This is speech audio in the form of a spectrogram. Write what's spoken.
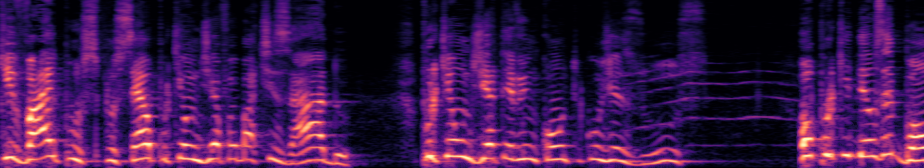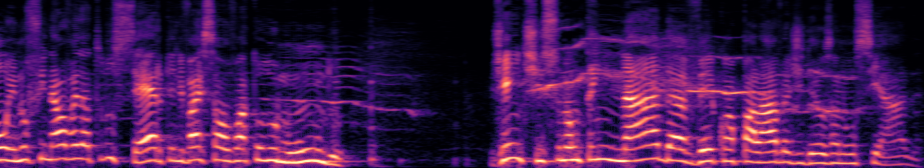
Que vai para o céu porque um dia foi batizado, porque um dia teve um encontro com Jesus ou porque Deus é bom e no final vai dar tudo certo, ele vai salvar todo mundo. Gente, isso não tem nada a ver com a palavra de Deus anunciada.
